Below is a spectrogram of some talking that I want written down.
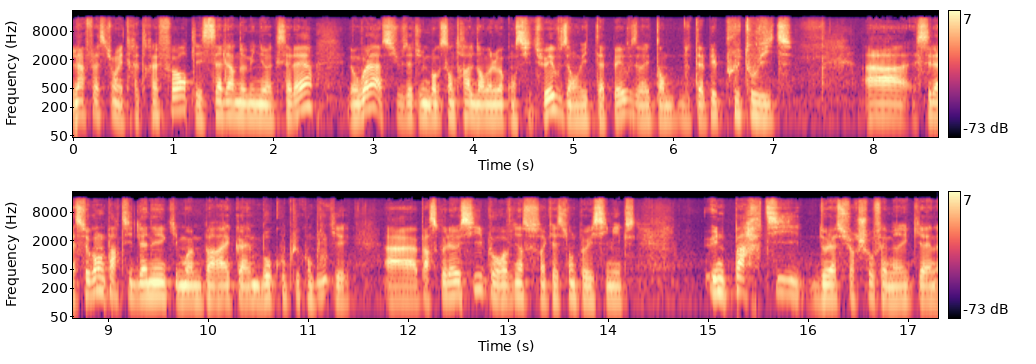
L'inflation est très très forte, les salaires nominaux accélèrent. Donc voilà, si vous êtes une banque centrale normalement constituée, vous avez envie de taper, vous avez envie de taper plutôt vite. Ah, c'est la seconde partie de l'année qui, moi, me paraît quand même beaucoup plus compliquée. Ah, parce que là aussi, pour revenir sur la question de policy mix, une partie de la surchauffe américaine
